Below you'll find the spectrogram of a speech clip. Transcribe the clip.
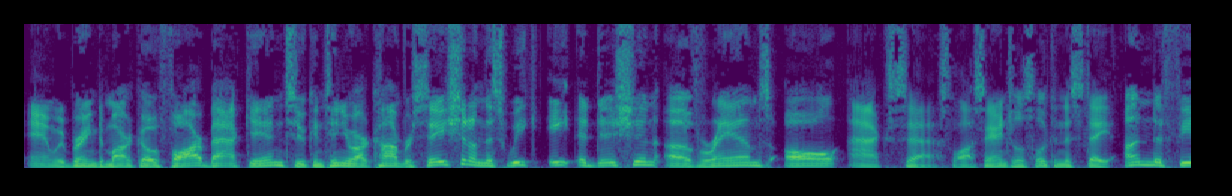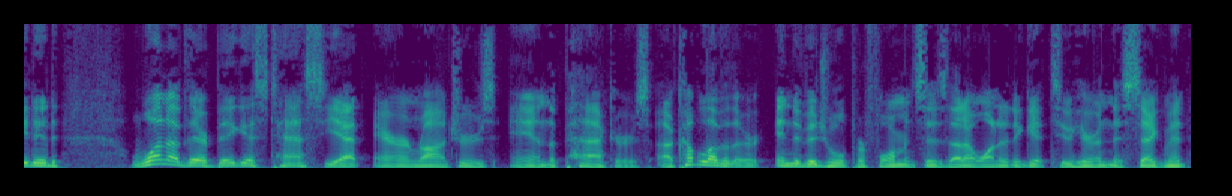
And we bring DeMarco Farr back in to continue our conversation on this week eight edition of Rams All Access. Los Angeles looking to stay undefeated one of their biggest tests yet, Aaron Rodgers and the Packers. A couple of other individual performances that I wanted to get to here in this segment.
